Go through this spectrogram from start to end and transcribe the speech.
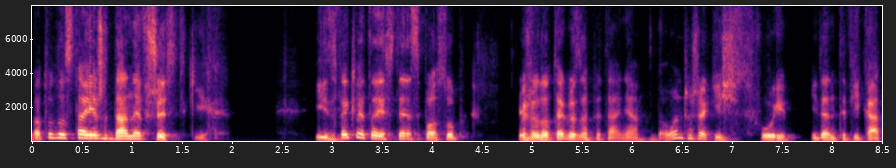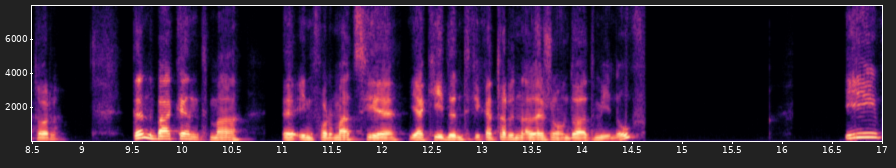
no to dostajesz dane wszystkich. I zwykle to jest ten sposób, że do tego zapytania dołączasz jakiś swój identyfikator. Ten backend ma e, informacje, jakie identyfikatory należą do adminów. I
